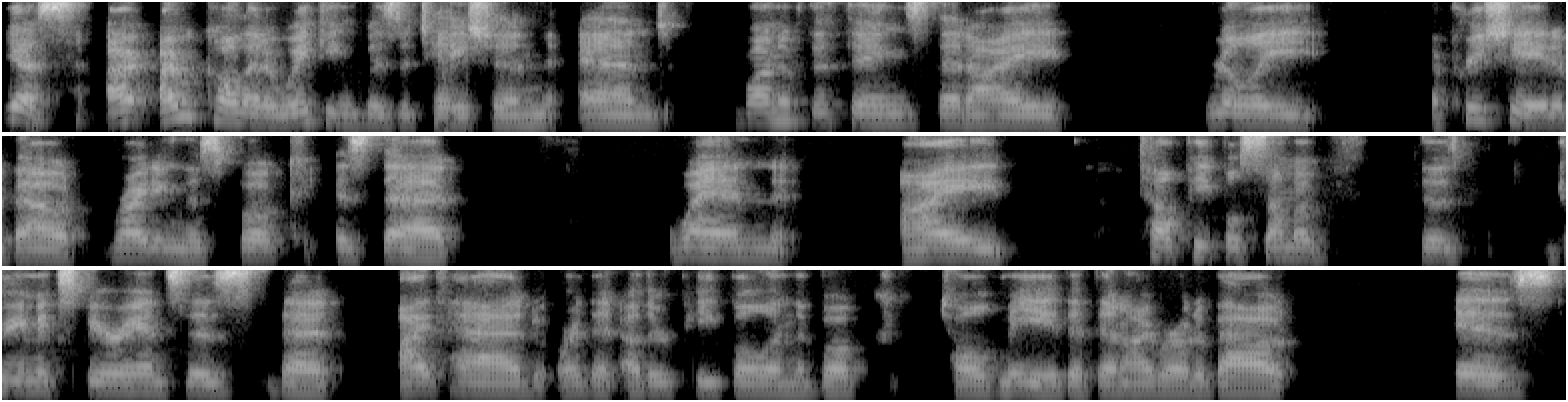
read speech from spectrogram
Yes i, I would call that a waking visitation. And one of the things that i really appreciate about writing this book is that when I tell people some of the dream experiences that I've had or that other people in the book told me that then I wrote about is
